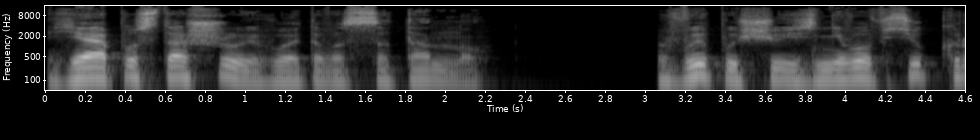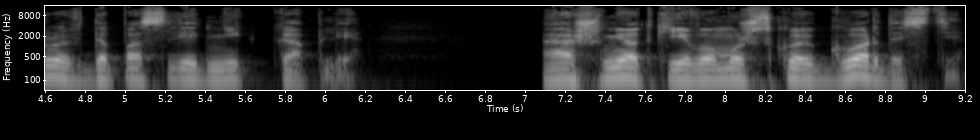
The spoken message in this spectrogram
Я опустошу его, этого сатану. Выпущу из него всю кровь до последней капли. А ошметки его мужской гордости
